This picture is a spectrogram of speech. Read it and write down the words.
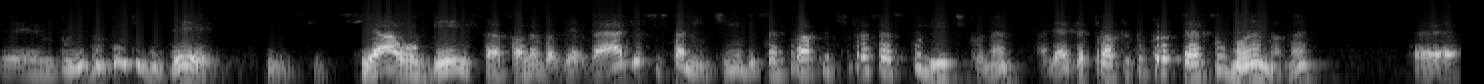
O juiz não tem que dizer se, se, se A ou B está falando a verdade ou se está mentindo. Isso é próprio desse processo político, né? Aliás, é próprio do processo humano, né? É,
